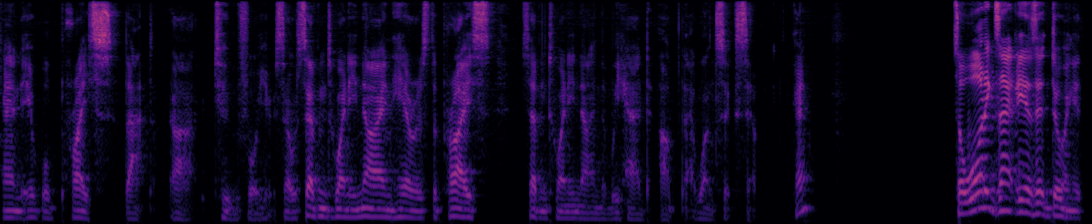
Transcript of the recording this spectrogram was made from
and it will price that uh, too for you. So 729 here is the price, 729 that we had up there, 167, okay? So what exactly is it doing? It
